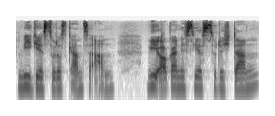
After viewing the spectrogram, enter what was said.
Wie gehst du das Ganze an? Wie organisierst du dich dann?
